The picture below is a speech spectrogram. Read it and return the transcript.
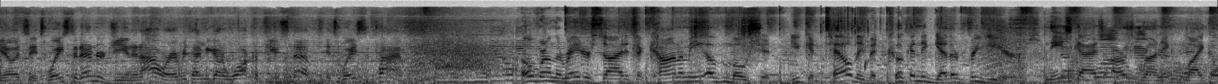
you know, it's, it's wasted energy in an hour. Every time you got to walk a few steps, it's wasted time. Over on the Raiders side, it's economy of motion. You can tell they've been cooking together for years. And these guys are running like a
